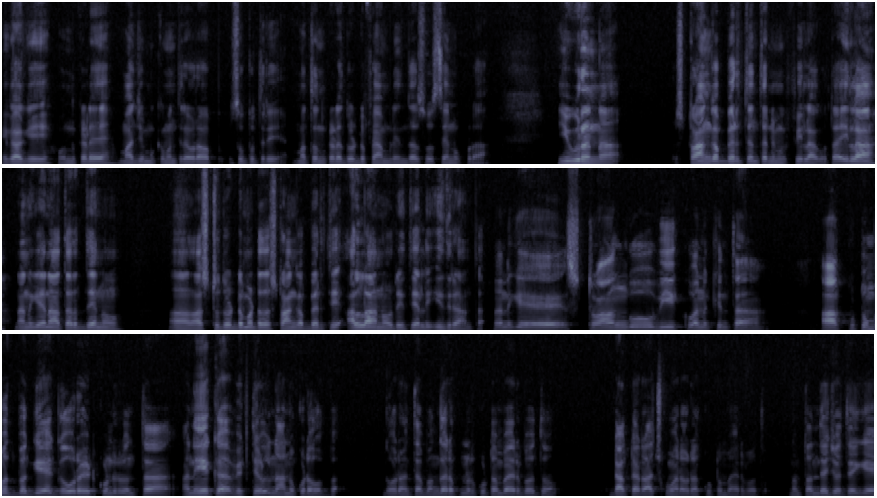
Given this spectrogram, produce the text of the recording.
ಹೀಗಾಗಿ ಒಂದು ಕಡೆ ಮಾಜಿ ಮುಖ್ಯಮಂತ್ರಿ ಅವರ ಸುಪುತ್ರಿ, ಮತ್ತೊಂದು ಕಡೆ ದೊಡ್ಡ ಫ್ಯಾಮ್ಲಿಯಿಂದ ಸೊಸೆನೂ ಕೂಡ. ಇವರನ್ನು ಸ್ಟ್ರಾಂಗ್ ಅಭ್ಯರ್ಥಿ ಅಂತ ನಿಮಗೆ ಫೀಲ್ ಆಗುತ್ತಾ? ಇಲ್ಲ, ನನಗೇನು ಆ ಥರದ್ದೇನು ಅಷ್ಟು ದೊಡ್ಡ ಮಟ್ಟದ ಸ್ಟ್ರಾಂಗ್ ಅಭ್ಯರ್ಥಿ ಅಲ್ಲ ಅನ್ನೋ ರೀತಿಯಲ್ಲಿ ಇದ್ದೀರಾ ಅಂತ? ನನಗೆ ಸ್ಟ್ರಾಂಗು ವೀಕು ಅನ್ನೋಕ್ಕಿಂತ ಆ ಕುಟುಂಬದ ಬಗ್ಗೆ ಗೌರವ ಇಟ್ಕೊಂಡಿರುವಂಥ ಅನೇಕ ವ್ಯಕ್ತಿಗಳು ನಾನು ಕೂಡ ಒಬ್ಬ. ಗೌರವಂತ ಬಂಗಾರಪ್ಪನವ್ರ ಕುಟುಂಬ ಇರ್ಬೋದು, ಡಾಕ್ಟರ್ ರಾಜ್ಕುಮಾರ್ ಅವರ ಕುಟುಂಬ ಇರ್ಬೋದು. ನಮ್ಮ ತಂದೆ ಜೊತೆಗೆ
